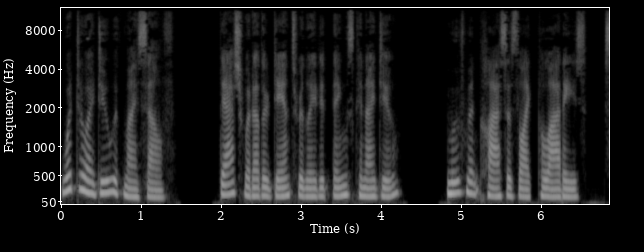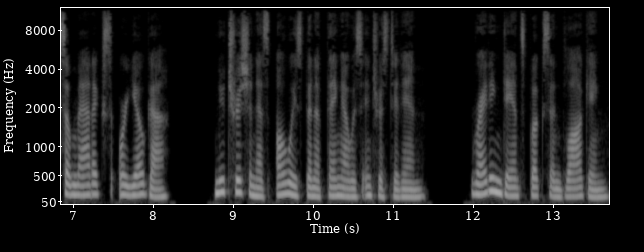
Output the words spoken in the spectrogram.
What do I do with myself? Dash what other dance related things can I do? Movement classes like Pilates, somatics, or yoga. Nutrition has always been a thing I was interested in. Writing dance books and blogging.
